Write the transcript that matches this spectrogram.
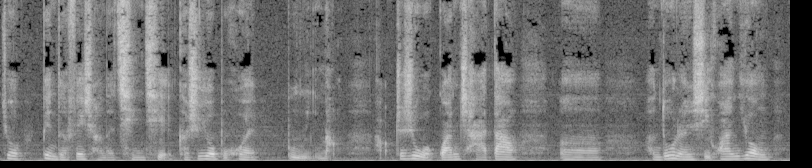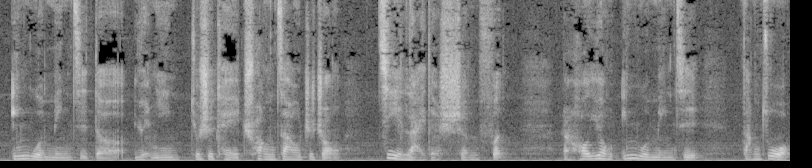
就变得非常的亲切，可是又不会不礼貌。好，这是我观察到呃很多人喜欢用英文名字的原因，就是可以创造这种借来的身份，然后用英文名字当做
